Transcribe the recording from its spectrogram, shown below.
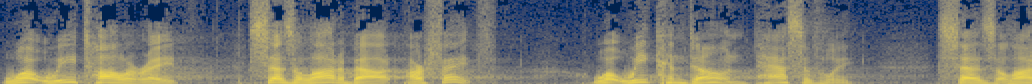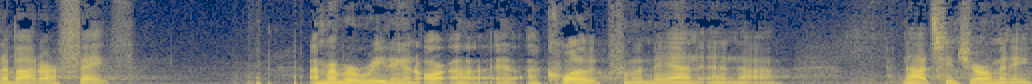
What we tolerate says a lot about our faith. What we condone passively says a lot about our faith. I remember reading an, uh, a quote from a man in uh, Nazi Germany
